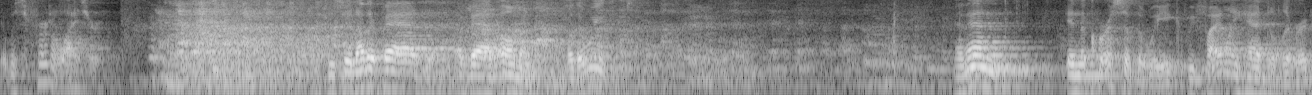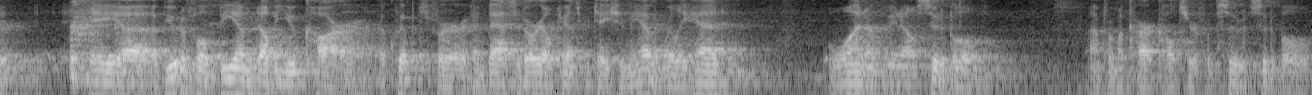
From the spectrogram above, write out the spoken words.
it was fertilizer. Which is another bad, a bad omen for the week. And then in the course of the week, we finally had delivered a, uh, a, beautiful BMW car equipped for ambassadorial transportation. We haven't really had one of you know suitable. I'm from a car culture, from suitable,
